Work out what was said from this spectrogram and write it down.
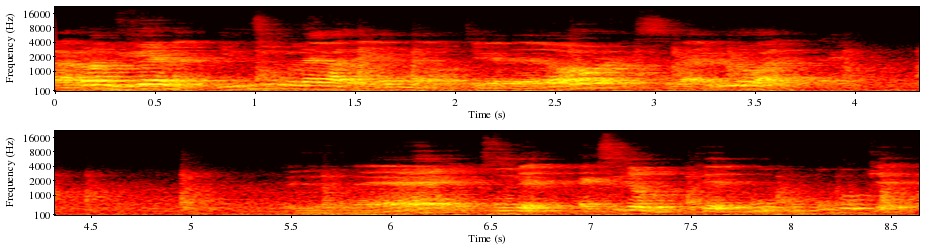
자 그럼 위에는 인수분해가 되겠네. 어떻게 돼요? x가 1로 갈 때. 1분의 두 개, x 제곱 두 개, 무겁게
